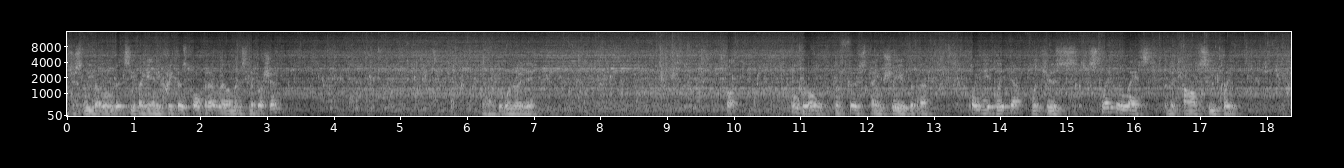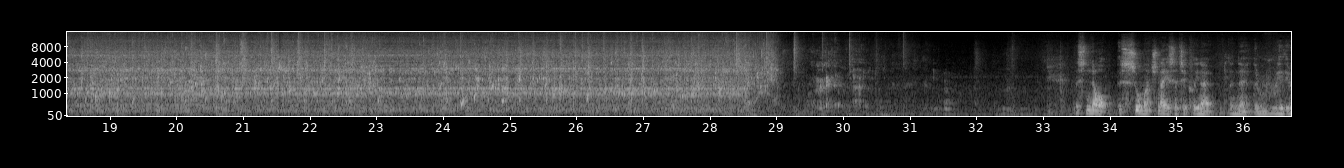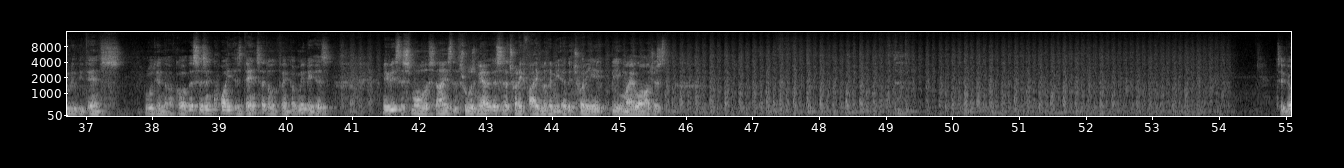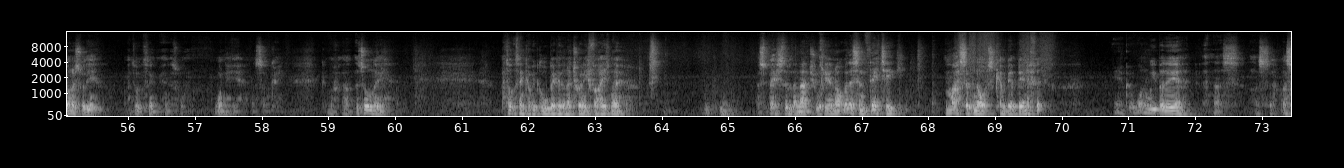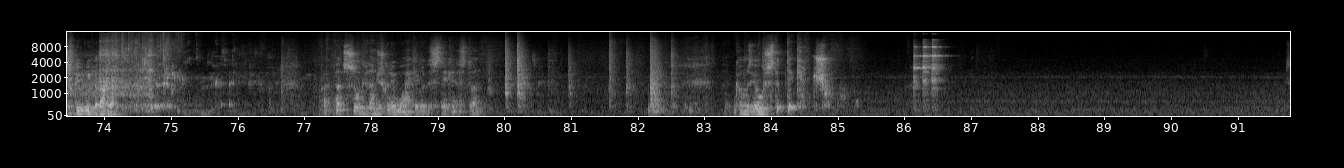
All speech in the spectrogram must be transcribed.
Just leave it a little bit, see if I get any creepers popping out while I'm rinsing the brush out. Oh, I've got one right there. But overall, the first time shave with a 0.8 blade gap, which is slightly less than the carved C plate. This knot is so much nicer to clean out than the, the really, really dense rhodium that I've got. This isn't quite as dense, I don't think, or maybe it is. Maybe it's the smaller size that throws me out. This is a 25mm, the 28 being my largest. To be honest with you, I don't think there's one, one here, that's okay. There's only don't think I would go bigger than a 25 now. Especially with a natural hair knot. With a synthetic, massive knots can be a benefit. Yeah, I've got one weeper there, and that's that's a, that's a good weeper that one. In fact, that's so good, I'm just going to whack it with the stick and it's done. Here comes the old styptic.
